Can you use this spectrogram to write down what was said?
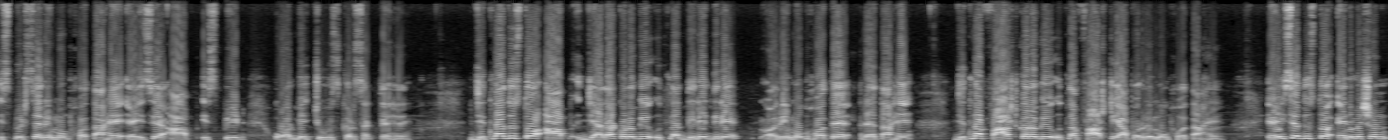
स्पीड से रिमूव होता है, ऐसे आप स्पीड और भी चूज़ कर सकते हैं। जितना दोस्तों आप ज़्यादा करोगे, उतना धीरे धीरे रिमूव होते रहता है। जितना फास्ट करोगे, उतना फास्ट यहाँ पर रिमूव होता है। यही से दोस्तों एनिमेशन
